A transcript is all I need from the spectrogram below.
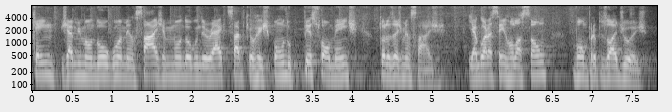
Quem já me mandou alguma mensagem, já me mandou algum direct, sabe que eu respondo pessoalmente todas as mensagens. E agora sem enrolação, vamos para o episódio de hoje.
